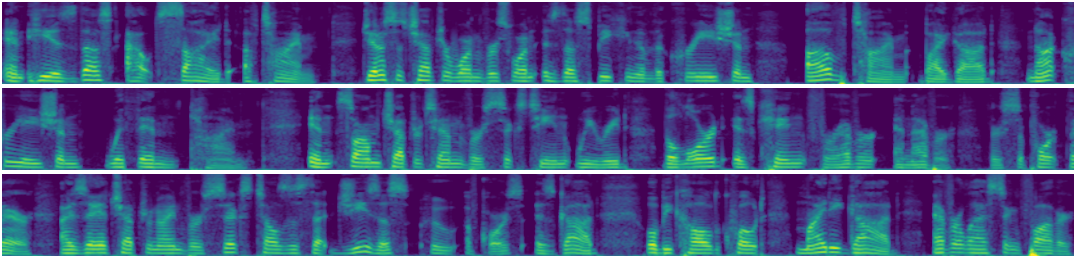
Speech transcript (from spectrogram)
and he is thus outside of time. Genesis chapter 1 verse 1 is thus speaking of the creation of time by God, not creation within time. In Psalm chapter 10 verse 16 we read, "The Lord is king forever and ever." There's support there. Isaiah chapter 9 verse 6 tells us that Jesus, who of course is God, will be called quote, "mighty God, everlasting Father."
